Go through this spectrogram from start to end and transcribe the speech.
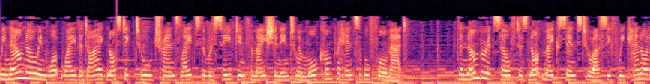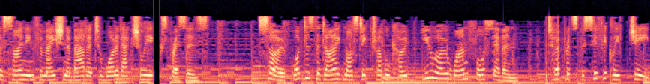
We now know in what way the diagnostic tool translates the received information into a more comprehensible format. The number itself does not make sense to us if we cannot assign information about it to what it actually expresses. So, what does the diagnostic trouble code U0147 interpret specifically Jeep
